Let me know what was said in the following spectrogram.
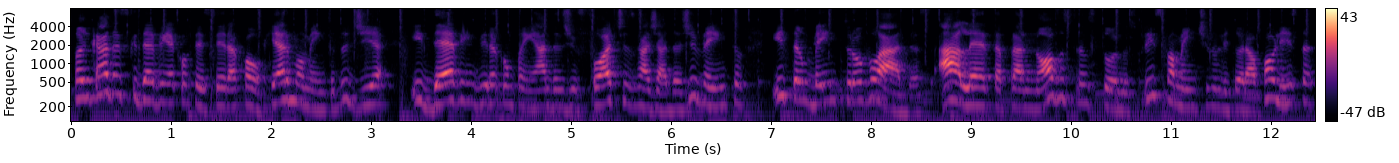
Pancadas que devem acontecer a qualquer momento do dia e devem vir acompanhadas de fortes rajadas de vento e também trovoadas. Há alerta para novos transtornos, principalmente no litoral paulista,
